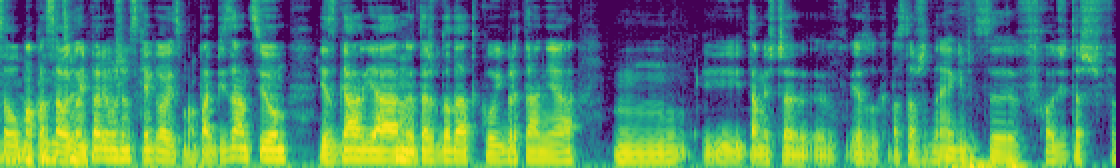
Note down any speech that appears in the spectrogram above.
są mapa całego Imperium Rzymskiego, jest mapa Bizancjum, jest Galia Hmm. e, też w dodatku i Brytania. Mm, I tam jeszcze jest chyba starożytny Egipt e, wchodzi też w,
